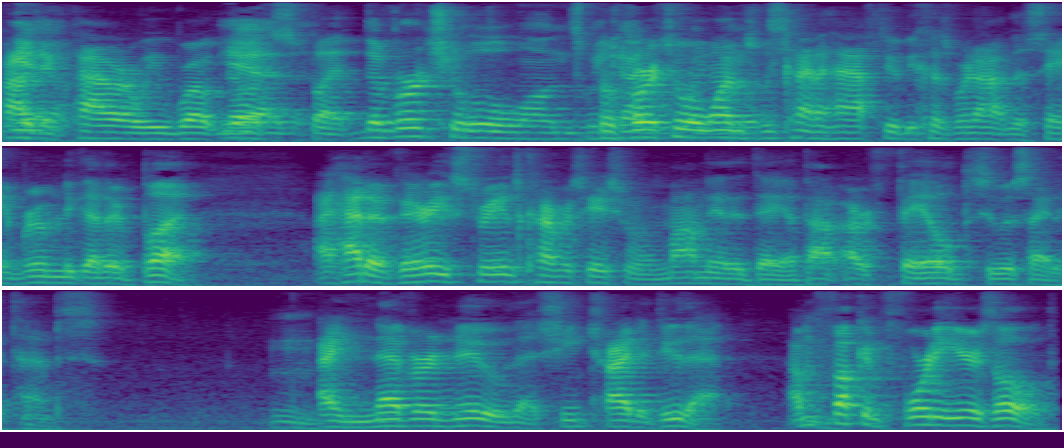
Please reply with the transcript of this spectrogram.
Project Yeah. Power. We wrote yeah, notes, but the virtual ones. We the virtual ones notes. we kind of have to because we're not in the same room together. But I had a very strange conversation with mom the other day about our failed suicide attempts. Mm. I never knew that she tried to do that. I'm fucking 40 years old.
